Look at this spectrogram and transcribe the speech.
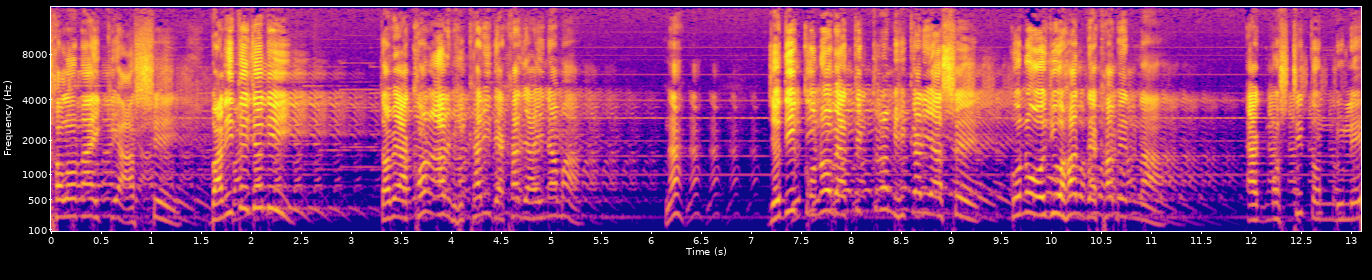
ছলনায় কে আসে? বাড়িতে যদি তবে এখন আর ভিখারি দেখা যায় না মা। না? যদি কোনো ব্যতিক্রম ভিখারি আসে কোনো অজুহাত দেখাবেন না। এক মুষ্টি তন্ডুলে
